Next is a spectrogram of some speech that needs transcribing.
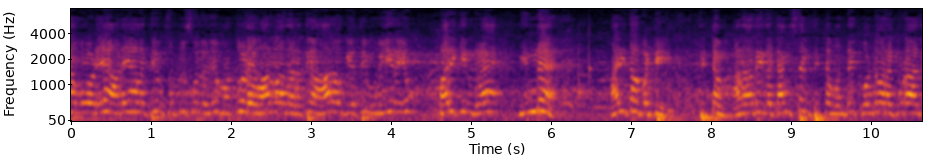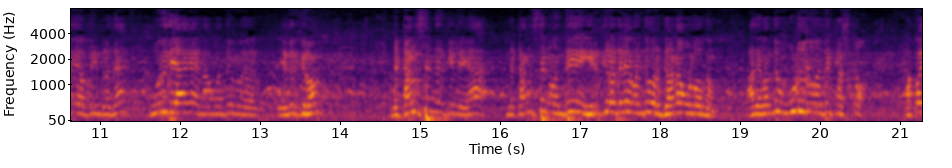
நம்மளுடைய அடையாளத்தையும் சுற்றுச்சூழலையும் மக்களுடைய வாழ்வாதாரத்தையும் ஆரோக்கியத்தையும் உயிரையும் பறிக்கின்ற இந்த அரிதாப்பட்டி திட்டம் அதாவது இந்த டங்ஸ்டன் திட்டம் வந்து கொண்டு வரக்கூடாது அப்படின்றத உறுதியாக நாம் வந்து எதிர்க்கிறோம். இந்த டங்ஸ்டன் இருக்கு இல்லையா? இந்த டங்ஸ்டன் வந்து இருக்கிறதுலே வந்து ஒரு கன உலோகம். அதை வந்து ஊடுருவது கஷ்டம். அப்ப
